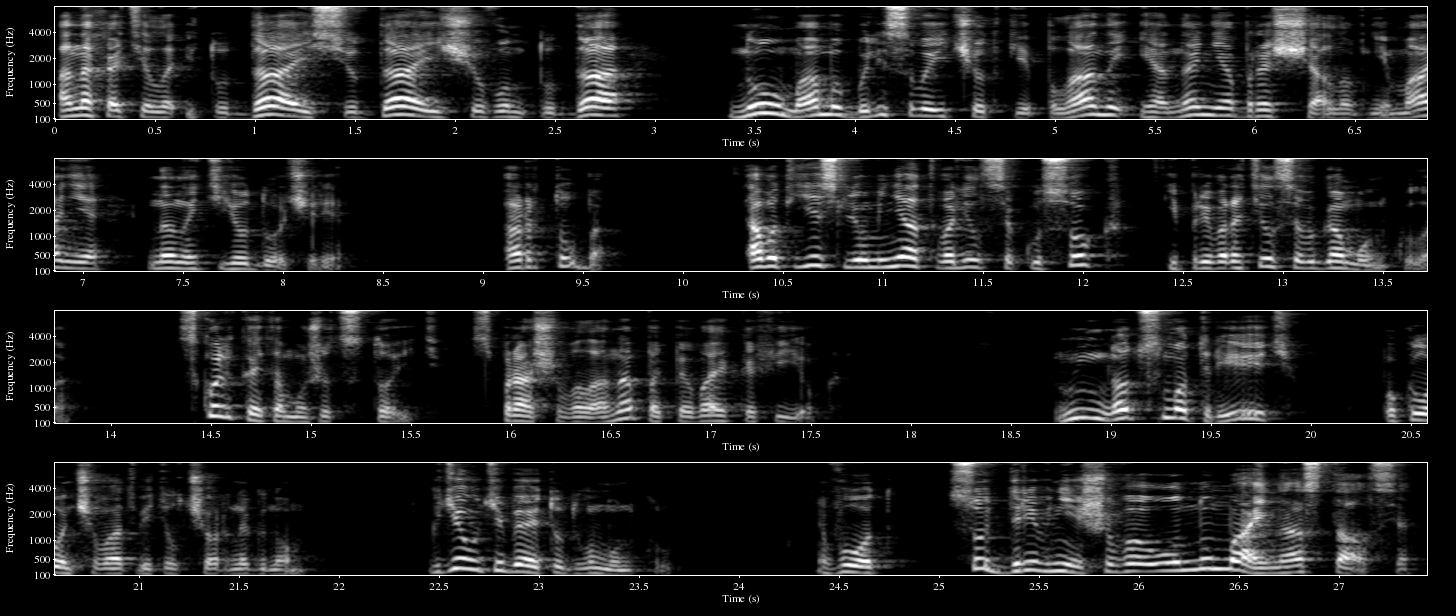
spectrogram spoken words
Она хотела и туда, и сюда, и еще вон туда, но у мамы были свои четкие планы, и она не обращала внимания на нытье дочери. Артуба. А вот если у меня отвалился кусок и превратился в гомункула, сколько это может стоить?» – спрашивала она, попивая кофеек. «Надо смотреть», – уклончиво ответил черный гном. «Где у тебя этот гомункул?» «Вот, суть древнейшего он у Майна остался».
